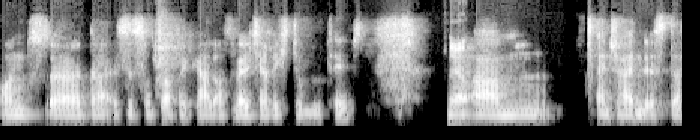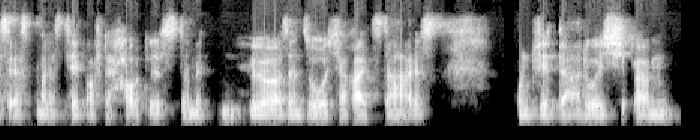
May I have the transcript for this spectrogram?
Und äh, da ist es uns auch egal, aus welcher Richtung du tapest. Ja. Ähm, entscheidend ist, dass erstmal das Tape auf der Haut ist, damit ein höherer sensorischer Reiz da ist und wir dadurch ähm,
